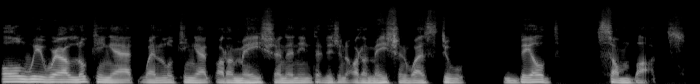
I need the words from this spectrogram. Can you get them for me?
all we were looking at when looking at automation and intelligent automation was to build some bots.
